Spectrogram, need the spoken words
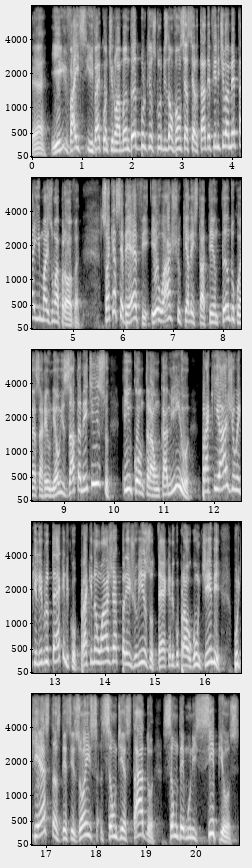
É, e, vai, e vai continuar mandando porque os clubes não vão se acertar definitivamente. Tá aí mais uma prova. Só que a CBF, eu acho que ela está tentando com essa reunião exatamente isso: encontrar um caminho para que haja um equilíbrio técnico, para que não haja prejuízo técnico para algum time, porque estas decisões são de Estado, são de municípios.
